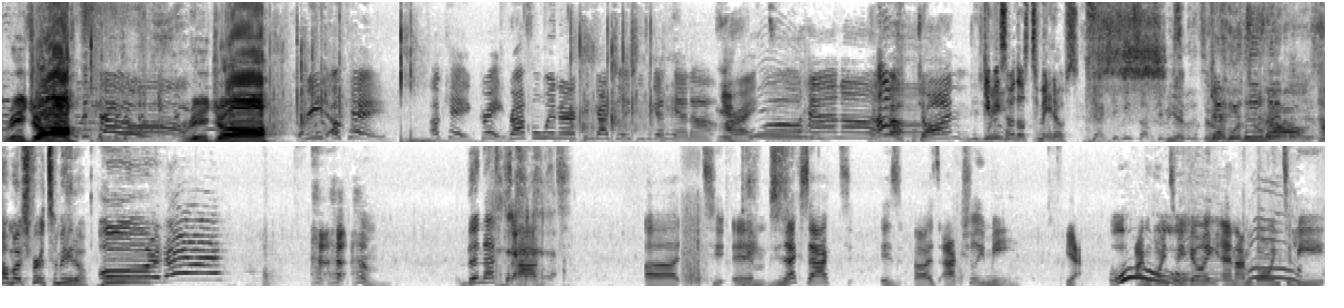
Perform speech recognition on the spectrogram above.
Redraw. Redraw. Redraw. Okay. Okay. Great. Raffle winner. Congratulations again, Hannah. All right. Uh, John, did Give you me some of those tomatoes. Yeah, give me some. Give me Yeah, some. there were tomatoes. How much for a tomato? order? the next act. Uh, to, um, the next act is uh, is actually me. Yeah. Ooh. I'm going to be going, and I'm going to be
